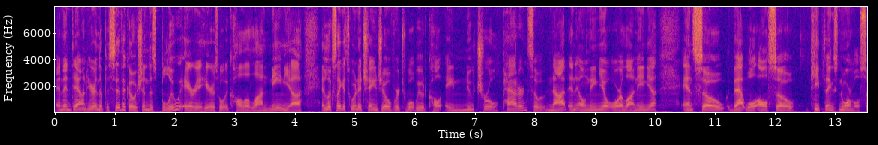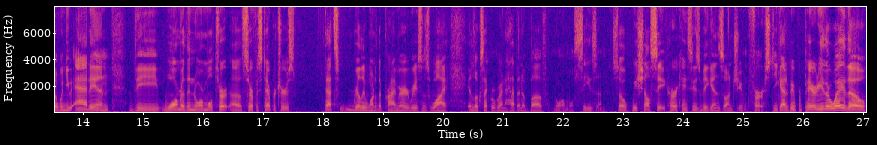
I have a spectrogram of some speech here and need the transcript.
And then down here in the Pacific Ocean, this blue area here is what we call a La Nina. It looks like it's going to change over to what we would call a neutral pattern, so not an El Nino or a La Nina. And so that will also keep things normal. So when you add in the warmer than normal uh, surface temperatures, that's really one of the primary reasons why it looks like we're going to have an above normal season. So we shall see. Hurricane season begins on June 1st. You got to be prepared either way, though.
